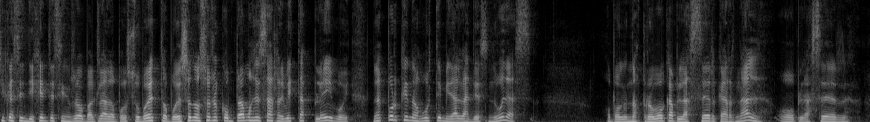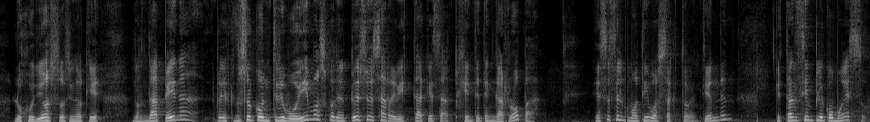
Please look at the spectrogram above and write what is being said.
Chicas indigentes sin ropa, claro, por supuesto. Por eso nosotros compramos esas revistas Playboy. No es porque nos guste mirarlas desnudas. O porque nos provoca placer carnal. O placer lujurioso. Sino que nos da pena. Nosotros contribuimos con el precio de esa revista a que esa gente tenga ropa. Ese es el motivo exacto, ¿entienden? Es tan simple como eso.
